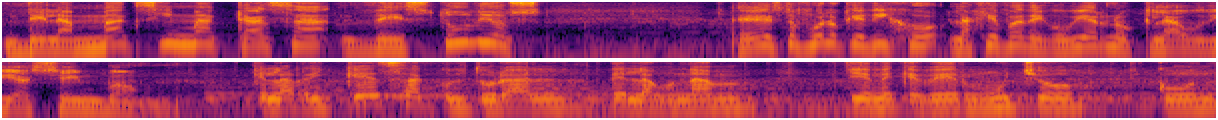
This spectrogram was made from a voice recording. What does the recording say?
de la máxima casa de estudios. Esto fue lo que dijo la jefa de gobierno Claudia Sheinbaum. Que la riqueza cultural de la UNAM tiene que ver mucho con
